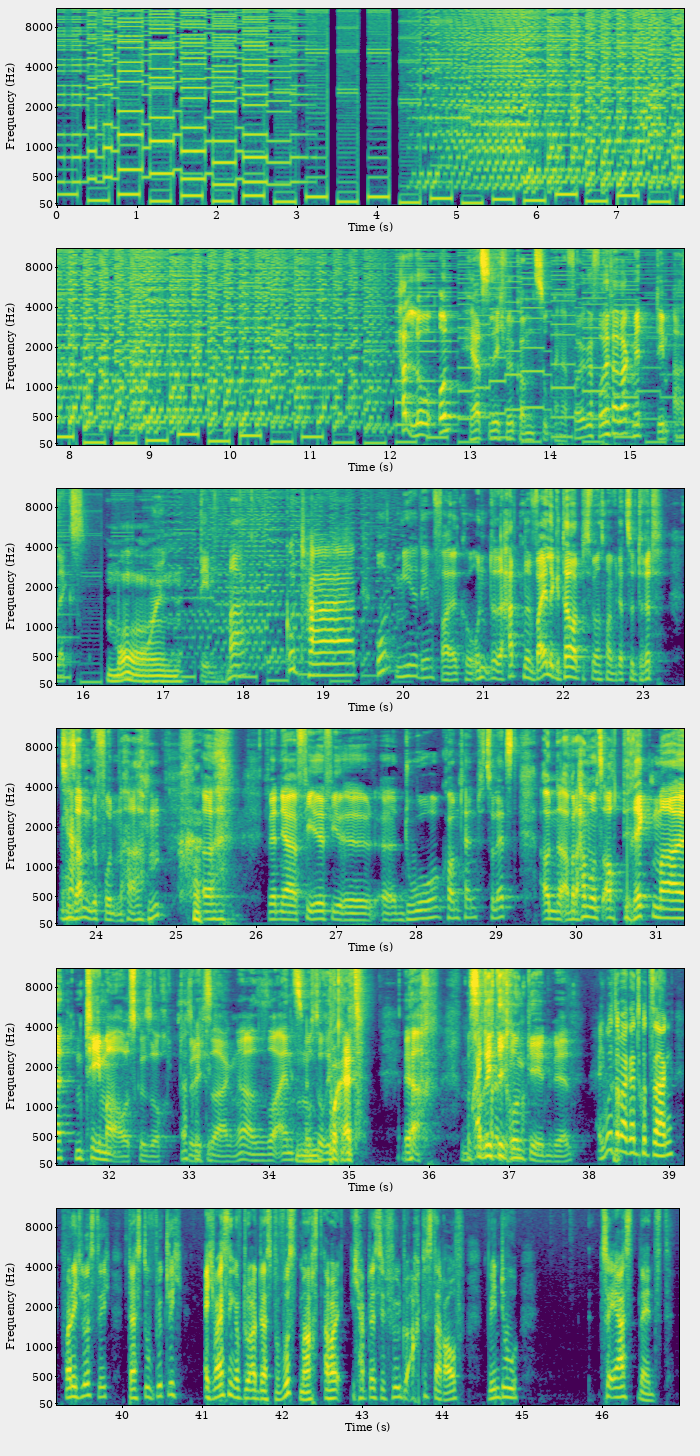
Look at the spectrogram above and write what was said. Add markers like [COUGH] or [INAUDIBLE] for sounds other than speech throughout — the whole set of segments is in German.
Hallo und herzlich willkommen zu einer Folge Vollverbackt mit dem Alex, Moin. dem Marc Guten Tag. und mir, dem Falco. Und äh, hat eine Weile gedauert, bis wir uns mal wieder zu dritt zusammengefunden haben. [LAUGHS] äh, wir hatten ja viel, viel äh, Duo-Content zuletzt. Und, aber da haben wir uns auch direkt mal ein Thema ausgesucht, würde ich sagen. Ne? Also so eins, wo es so richtig, Brett. ja, es so richtig rund gehen wird. Ich muss aber ganz kurz sagen, fand ich lustig, dass du wirklich, ich weiß nicht, ob du das bewusst machst, aber ich habe das Gefühl, du achtest darauf, wen du zuerst nennst.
